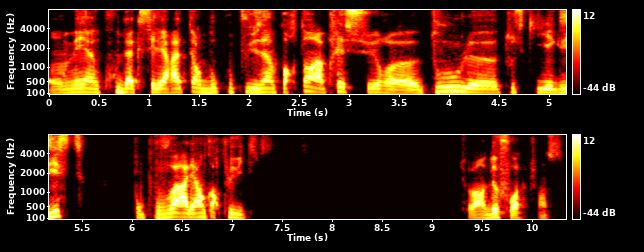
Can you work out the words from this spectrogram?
met un coup d'accélérateur beaucoup plus important après sur euh, tout, le, tout ce qui existe pour pouvoir aller encore plus vite. Tu vois, en deux fois, je pense.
